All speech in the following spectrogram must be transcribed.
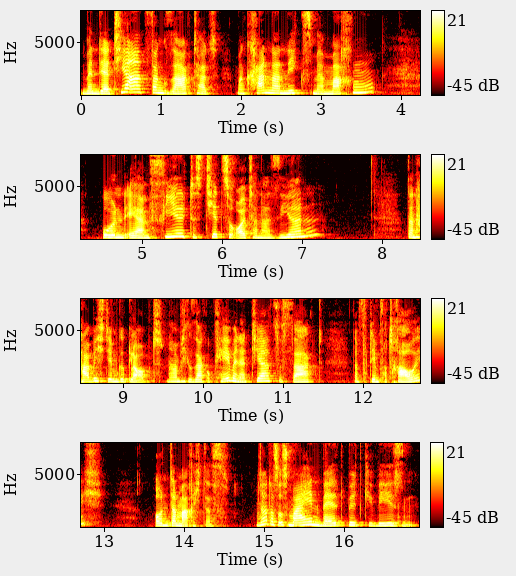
wenn der Tierarzt dann gesagt hat, man kann da nichts mehr machen und er empfiehlt, das Tier zu euthanasieren, dann habe ich dem geglaubt. Dann habe ich gesagt, okay, wenn der Tierarzt das sagt, dann dem vertraue ich und dann mache ich das. Ja, das ist mein Weltbild gewesen.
